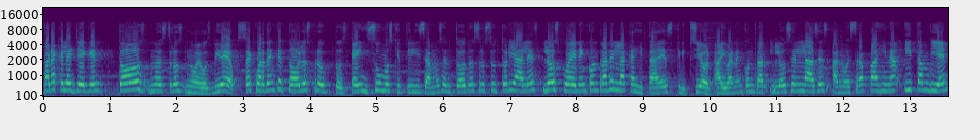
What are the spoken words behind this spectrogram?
para que les lleguen todos nuestros nuevos videos. Recuerden que todos los productos e insumos que utilizamos en todos nuestros tutoriales los pueden encontrar en la cajita de descripción. Ahí van a encontrar los enlaces a nuestra página y también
